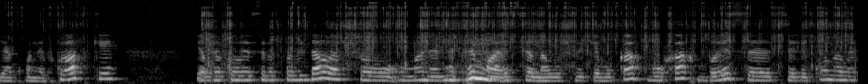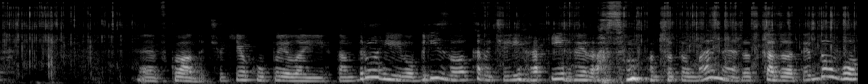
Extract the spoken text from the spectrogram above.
як вони, вкладки. Я вже колись розповідала, що у мене не тримаються наушники в ухах, в ухах без е, силіконових е, вкладочок. Я купила їх там другі, обрізала. Коротше, ігра, ігри разом тут у мене розказувати довго,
